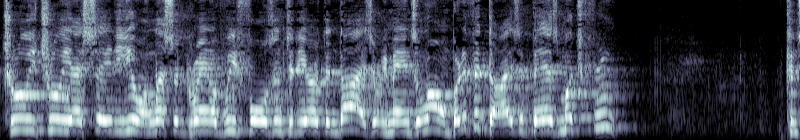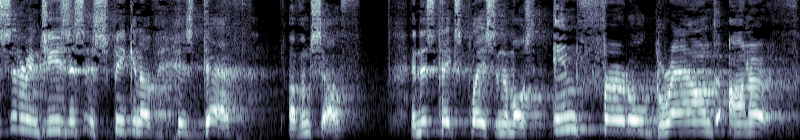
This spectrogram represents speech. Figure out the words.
Truly, truly, I say to you, unless a grain of wheat falls into the earth and dies, it remains alone. But if it dies, it bears much fruit. Considering Jesus is speaking of his death of himself, and this takes place in the most infertile ground on earth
